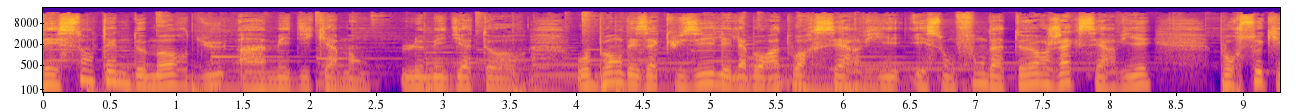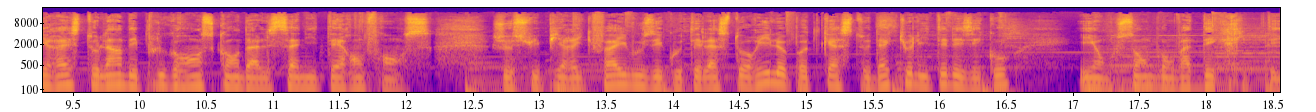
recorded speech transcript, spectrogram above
Des centaines de morts dues à un médicament, le Mediator. Au banc des accusés, les laboratoires Servier et son fondateur, Jacques Servier, pour ce qui reste l'un des plus grands scandales sanitaires en France. Je suis Pierrick Fay, vous écoutez La Story, le podcast d'actualité des échos, et ensemble on va décrypter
